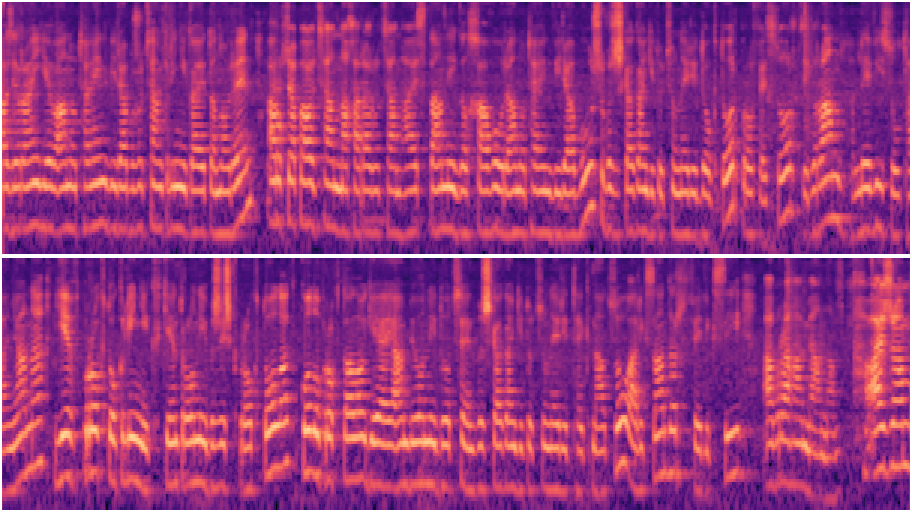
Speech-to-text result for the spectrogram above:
լազերային եւ անոթային վիրաբուժության կլինիկայի տնօրեն, առողջապահության նախարարության Հայաստան Հայաստանի գլխավոր անոթային վիրաբույժ, բժշկական գիտությունների դոկտոր, պրոֆեսոր Տիգրան Լևի Սուլթանյանը եւ Պրոկտոկլինիկ կենտրոնի բժիշկ-պրոկտոլոգ, կոլոպրոկտոլոգիայի ամբիոնի դոցենտ բժշկական գիտությունների տեխնացու Ալեքսանդր Ֆելիքսի Աբ รา համյանը։ Այժմ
